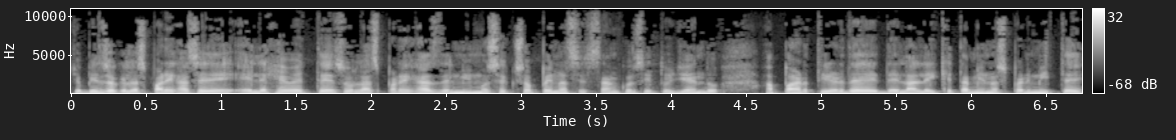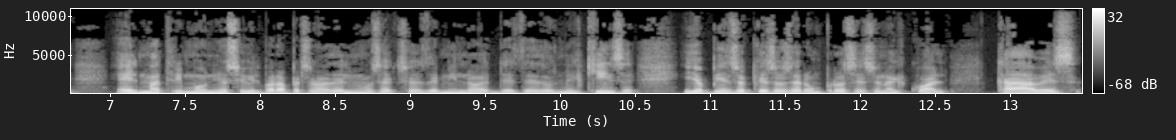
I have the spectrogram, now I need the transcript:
Yo pienso que las parejas LGBT o las parejas del mismo sexo apenas se están constituyendo a partir de, de la ley que también nos permite el matrimonio civil para personas del mismo sexo desde, mil, desde 2015 y yo pienso que eso será un proceso en el cual cada vez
